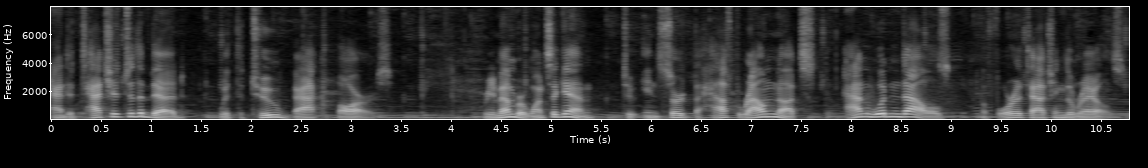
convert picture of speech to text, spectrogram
and attach it to the bed with the two back bars. Remember once again to insert the half round nuts and wooden dowels before attaching the rails.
